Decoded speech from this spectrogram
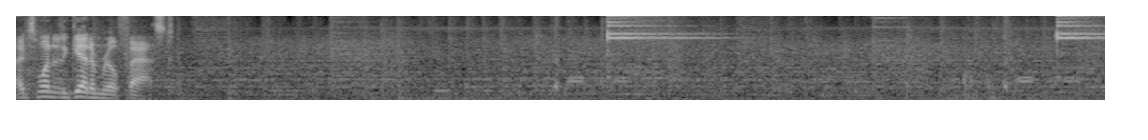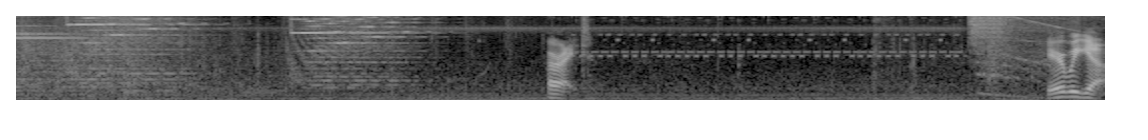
I just wanted to get them real fast. All right. Here we go.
